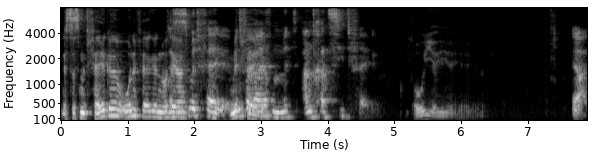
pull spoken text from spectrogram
Ist das mit Felge, ohne Felge, nur Das der? ist mit Felge. Mit Felge. Winterreifen mit Anthrazitfelge. Oh je, je, je. Ja.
